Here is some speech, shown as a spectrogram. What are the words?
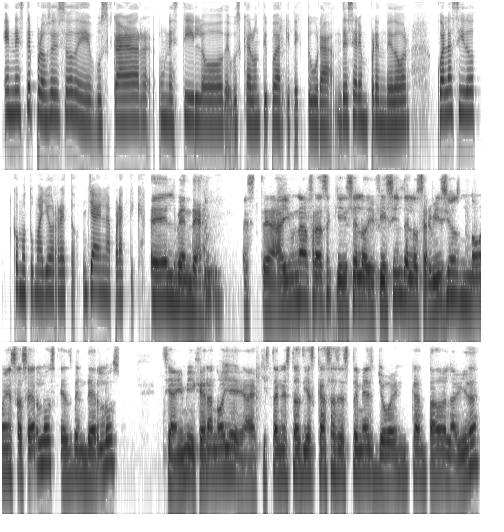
en este proceso de buscar un estilo, de buscar un tipo de arquitectura, de ser emprendedor, ¿cuál ha sido como tu mayor reto ya en la práctica? El vender. Este, hay una frase que dice, lo difícil de los servicios no es hacerlos, es venderlos si a mí me dijeran, oye, aquí están estas 10 casas este mes, yo he encantado de la vida.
